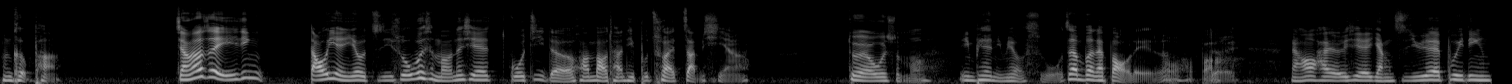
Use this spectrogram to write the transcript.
很可怕。讲到这里，一定导演也有质疑说，为什么那些国际的环保团体不出来站下？对啊，为什么？影片里面有说，这样不能再爆雷了。哦，好吧。对，然后还有一些养殖鱼类不一定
